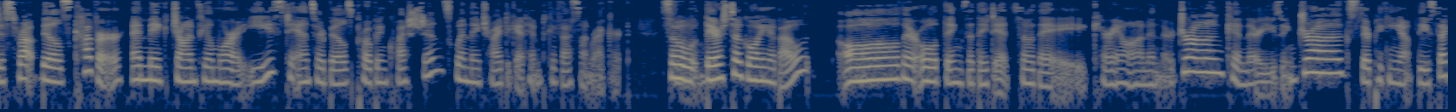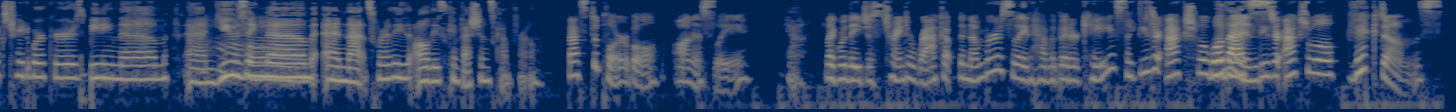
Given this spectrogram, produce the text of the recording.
disrupt Bill's cover and make John feel more at ease to answer Bill's probing questions when they tried to get him to confess on record. So hmm. they're still going about all their old things that they did. So they carry on and they're drunk and they're using drugs. They're picking up these sex trade workers, beating them and using Oh. them. And that's where these, all these confessions come from. That's deplorable, honestly. Yeah. Like, were they just trying to rack up the numbers so they'd have a better case? Like, these are actual Well, women. that's- These are actual victims.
